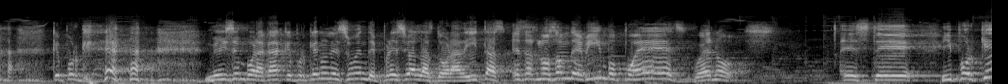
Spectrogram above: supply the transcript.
que porque me dicen por acá que por qué no le suben de precio a las doraditas, esas no son de bimbo, pues. Bueno, este, ¿y por qué?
